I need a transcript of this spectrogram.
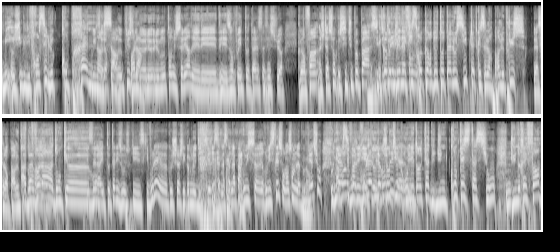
mais euh, les Français le comprennent. Oui, ça leur parle plus Voilà. que le, montant du salaire des, des, des employés de Total, ça c'est sûr. Mais enfin, je t'assure que si tu peux pas, si Et tu comme es les bénéfices records de Total aussi, peut-être que ça leur parle plus. Là, ça leur parle plus. Ah bah Enfin, voilà, euh, donc euh, Les salariés de Total, ils ont ce qu'ils voulaient que je cherche. Et comme le dit Thierry, ça n'a ça pas ruisse- ruisselé sur l'ensemble de la population. Oui, mais là, c'est pas le problème. Là, aujourd'hui, on est dans le cadre d'une contestation, Mm. d'une réforme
